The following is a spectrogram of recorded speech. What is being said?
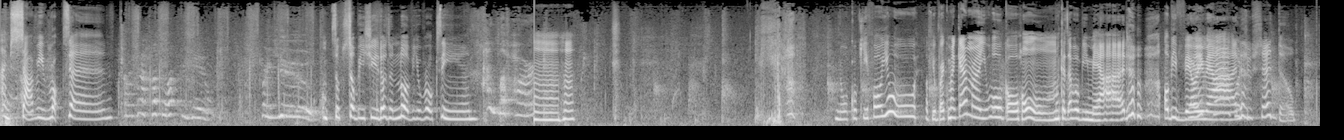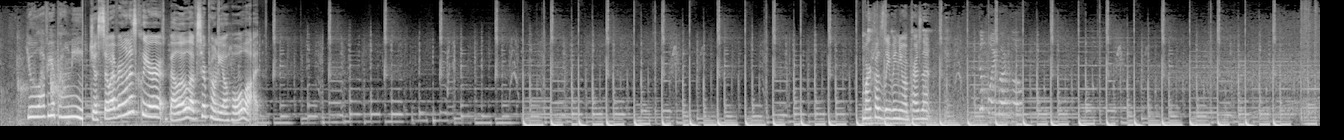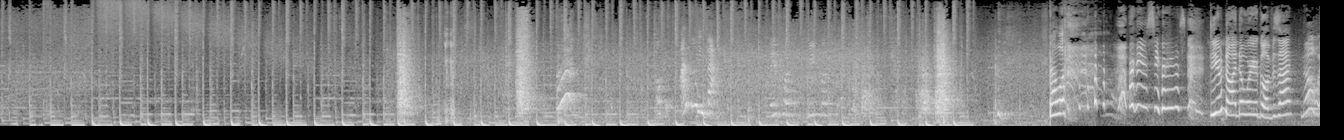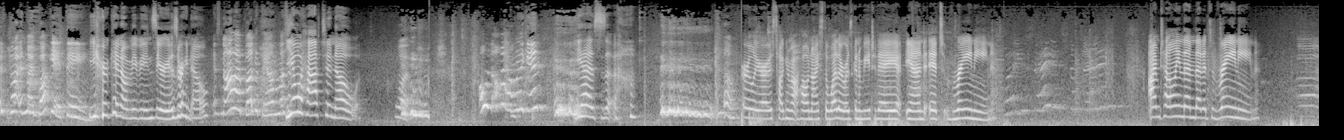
I'm sorry, Roxanne. I'm gonna hustle up for you. For you. I'm so sorry she doesn't love you, Roxanne. I love her. Mm-hmm. No cookie for you. If you break my camera, you will go home because I will be mad. I'll be very mad. What you said though. You love your pony. Just so everyone is clear, Bella loves her pony a whole lot. Marco's leaving you a present. Do you not know where your glove is at? No, it's not in my bucket thing. You cannot be being serious right now. It's not my bucket thing. I'm You have to know. What? oh, on my helmet again? Yes. Oh. Earlier, I was talking about how nice the weather was going to be today, and it's raining. What are you saying? I'm telling them that it's raining.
